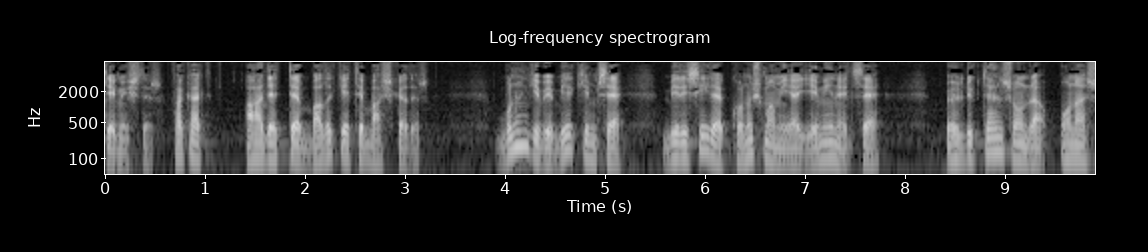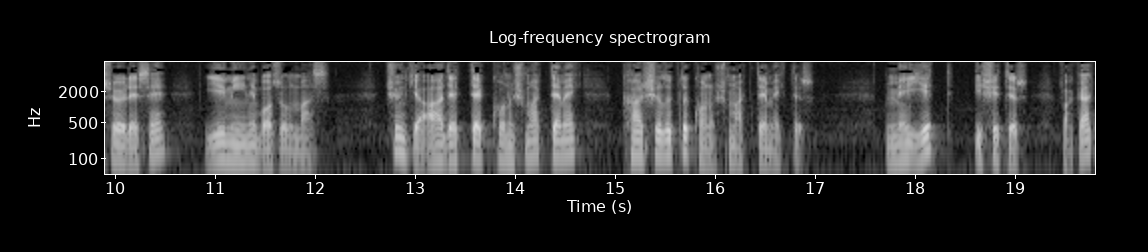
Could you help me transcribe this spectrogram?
demiştir. Fakat adette balık eti başkadır. Bunun gibi bir kimse birisiyle konuşmamaya yemin etse, öldükten sonra ona söylese yemini bozulmaz. Çünkü adette konuşmak demek karşılıklı konuşmak demektir. Meyyit işitir fakat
